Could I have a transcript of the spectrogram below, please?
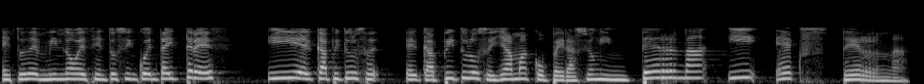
Esto es de 1953 y el capítulo, el capítulo se llama Cooperación Interna y Externa.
